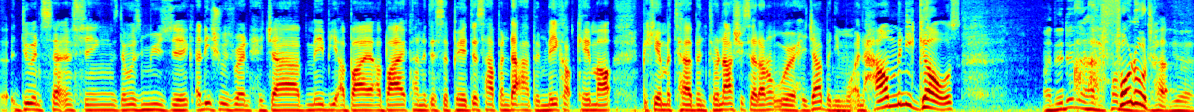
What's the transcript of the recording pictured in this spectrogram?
uh, doing certain things. There was music. At least she was wearing hijab. Maybe a abaya abaya kind of disappeared. This happened that happened. Makeup came out became a turban. Till now she said I don't wear a hijab anymore. And how many girls And they didn't have I followed her. Yeah,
